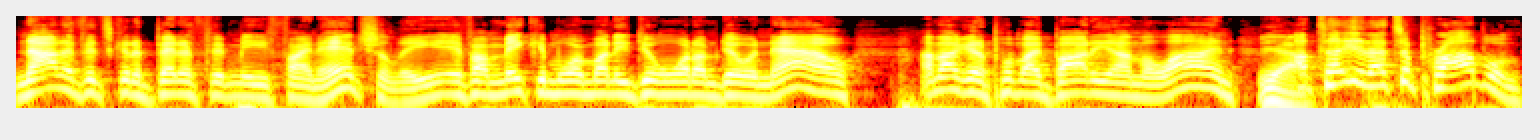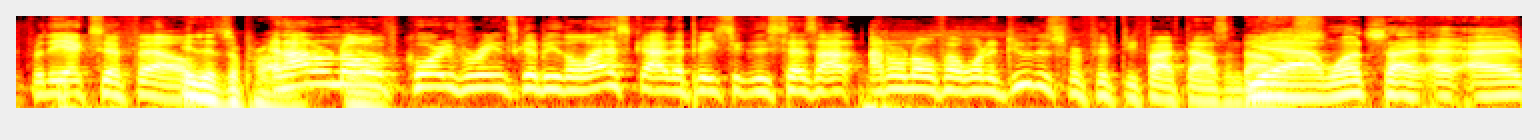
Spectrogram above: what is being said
not if it's going to benefit me financially. If I'm making more money doing what I'm doing now." I'm not going to put my body on the line. Yeah. I'll tell you, that's a problem for the XFL. It is a problem, And I don't know yeah. if Corey Vereen's going to be the last guy that basically says, I, I don't know if I want to do this for $55,000. Yeah, once I, I, I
